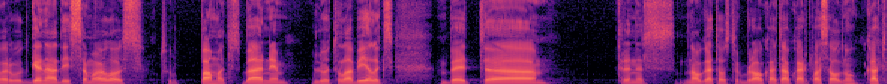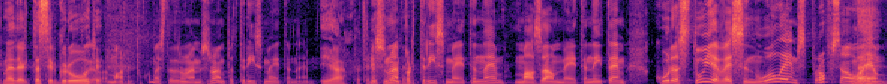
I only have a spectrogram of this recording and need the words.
varbūt Ganādijs Samoilovs tur pamatus bērniem ļoti labi ieliks, bet uh, treneris nav gatavs tur braukāt apkārt pasauli nu, katru nedēļu. Tas ir grūti. Mārtiņ, par ko mēs tad runājam? Mēs runājam par trīs meitenēm. Jā, pat Mēs runājam par trīs meitenēm, mazām meitenītēm, kuras tu jau esi nolēmis profesionālajiem.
